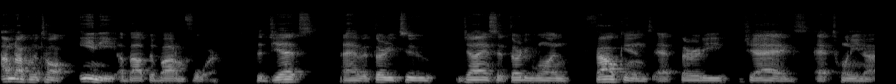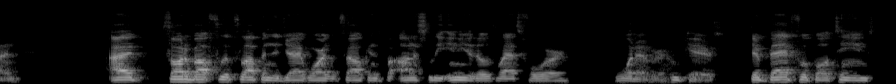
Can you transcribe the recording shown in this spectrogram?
I'm not going to talk any about the bottom four. The Jets, I have at 32, Giants at 31, Falcons at 30, Jags at 29. I thought about flip flopping the Jaguars and Falcons, but honestly, any of those last four, whatever, who cares? They're bad football teams.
